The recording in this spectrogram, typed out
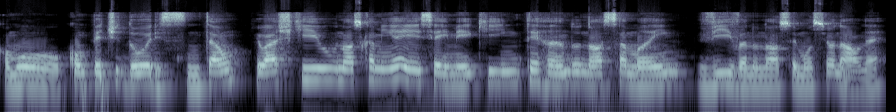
Como competidores. Então, eu acho que o nosso caminho é esse aí, meio que enterrando nossa mãe viva no nosso emocional, né?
